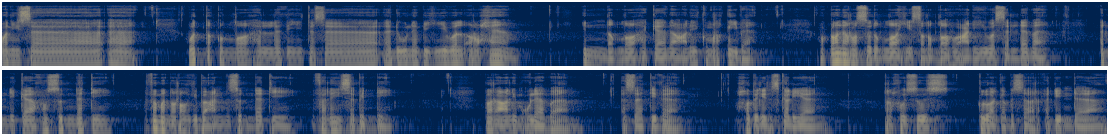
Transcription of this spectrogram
ونساء. واتقوا الله الذي تساءلون به والأرحام إن الله كان عليكم رقيبا وقال رسول الله صلى الله عليه وسلم النكاح سنتي فمن رغب عن سنتي فليس مني para alim ulama, asatidah, hadirin sekalian, terkhusus keluarga besar Adinda,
